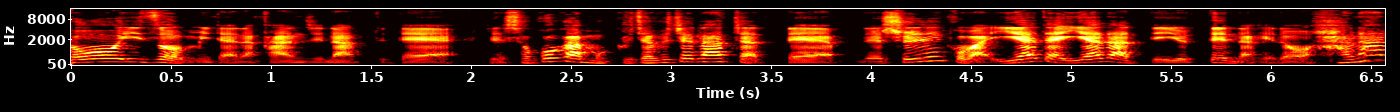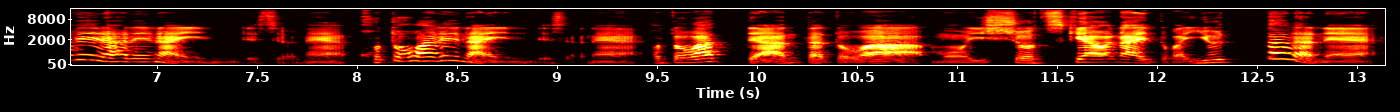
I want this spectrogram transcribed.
共依存みたいな感じになってて、で、そこがもうぐちゃぐちゃになっちゃって、で、主人公は嫌だ嫌だって言ってんだけど、離れられないんですよね。断れないんですよね。断ってあんたとはもう一生付き合わないとか言ったらね、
